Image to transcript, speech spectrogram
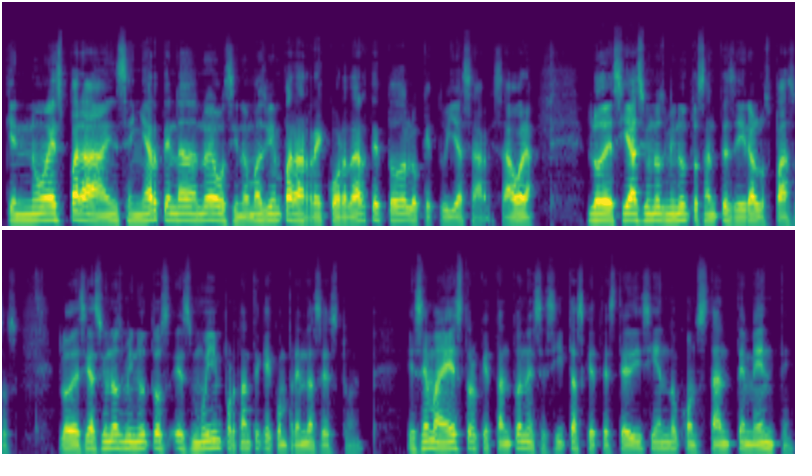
que no es para enseñarte nada nuevo, sino más bien para recordarte todo lo que tú ya sabes. Ahora, lo decía hace unos minutos antes de ir a los pasos, lo decía hace unos minutos, es muy importante que comprendas esto. ¿eh? ese maestro que tanto necesitas que te esté diciendo constantemente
